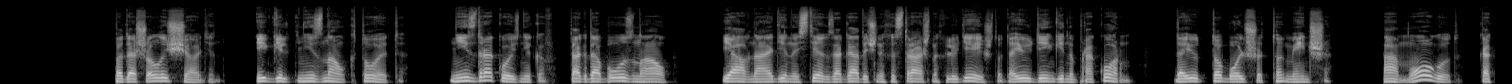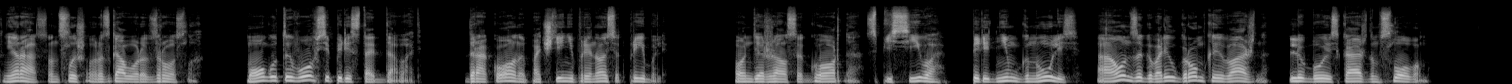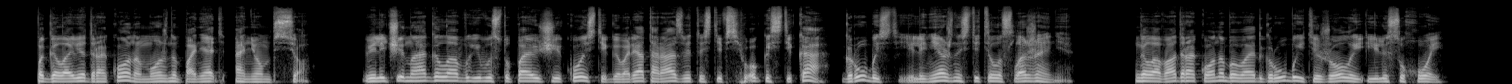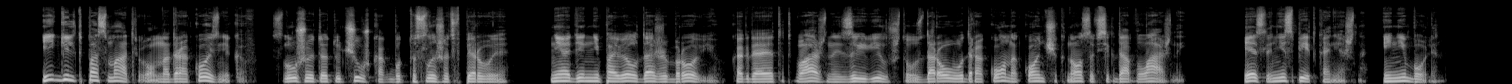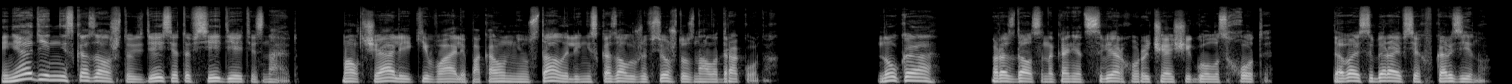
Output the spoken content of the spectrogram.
Подошел еще один. Игельд не знал, кто это. Не из дракозников, тогда бы узнал. Явно один из тех загадочных и страшных людей, что дают деньги на прокорм, дают то больше, то меньше. А могут, как не раз он слышал разговоры взрослых, могут и вовсе перестать давать. Драконы почти не приносят прибыли. Он держался гордо, спесиво, перед ним гнулись, а он заговорил громко и важно, любуясь каждым словом. По голове дракона можно понять о нем все. Величина головы и выступающие кости говорят о развитости всего костяка, грубости или нежности телосложения. Голова дракона бывает грубой, тяжелой или сухой. Игельд посматривал на дракозников, слушает эту чушь, как будто слышит впервые. Ни один не повел даже бровью, когда этот важный заявил, что у здорового дракона кончик носа всегда влажный. Если не спит, конечно, и не болен. И ни один не сказал, что здесь это все дети знают. Молчали и кивали, пока он не устал или не сказал уже все, что знал о драконах. «Ну-ка!» — раздался наконец сверху рычащий голос Хоты. «Давай собирай всех в корзину».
